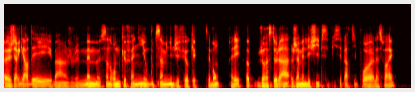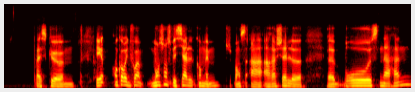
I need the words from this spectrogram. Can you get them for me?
Euh, j'ai regardé et ben même syndrome que Fanny. Au bout de 5 minutes, j'ai fait OK, c'est bon. Allez, hop, je reste là, j'amène les chips et puis c'est parti pour euh, la soirée. Parce que euh, et encore une fois, mention spéciale quand même, je pense à, Rachel Brosnahan,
